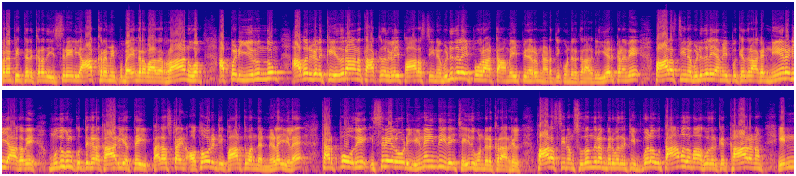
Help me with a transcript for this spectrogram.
பிறப்பித்திருக்கிறது. இஸ்ரேலிய ஆக்கிரமிப்பு பயங்கரவாத இராணுவம். அப்படி இருந்தும் அவர்களுக்கு எதிரான தாக்குதல்களை பாலஸ்தீன விடுதலை போராட்ட அமைப்பினரும் நடத்தி கொண்டிருக்கிறார்கள். ஏற்கனவே பாலஸ்தீன விடுதலை அமைப்புக்கு எதிராக நேரடியாகவே முதுகுல் குத்துகிற காரியத்தை பலஸ்டைன் அத்தாரிட்டி பார்த்து வந்த நிலையில தற்போது இஸ்ரேலோடு இணைந்து இதை செய்து கொண்டிருக்கிறார்கள். பாலஸ்தீனம் சுதந்திரம் பெறுவதற்கு இவ்வளவு தாமதமாகுவதற்கு காரணம் என்ன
